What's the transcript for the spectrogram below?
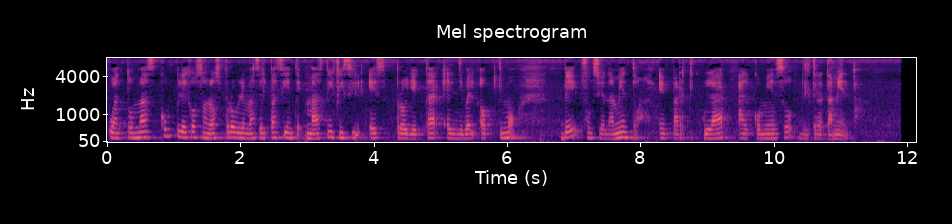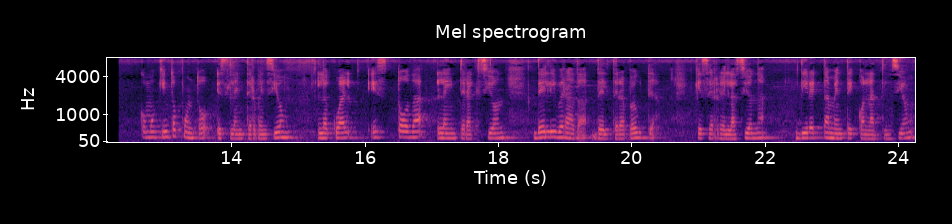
Cuanto más complejos son los problemas del paciente, más difícil es proyectar el nivel óptimo de funcionamiento, en particular al comienzo del tratamiento. Como quinto punto es la intervención, la cual es toda la interacción deliberada del terapeuta que se relaciona directamente con la atención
